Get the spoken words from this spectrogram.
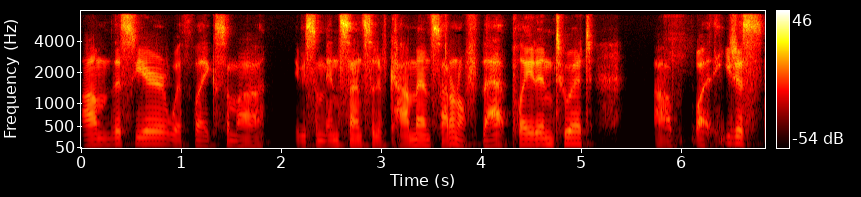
um this year with like some uh maybe some insensitive comments. I don't know if that played into it. Uh, but he just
